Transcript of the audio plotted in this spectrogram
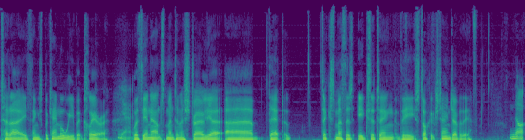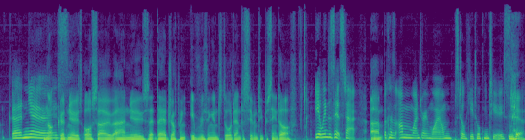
today things became a wee bit clearer Yeah. with the announcement in Australia uh, that Dick Smith is exiting the stock exchange over there. Not good news. Not good news. Also, uh, news that they're dropping everything in store down to seventy percent off. Yeah, when does that start? Um, Because I'm wondering why I'm still here talking to you. Yeah.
